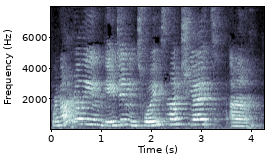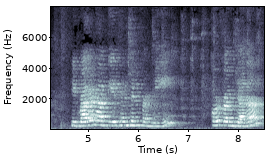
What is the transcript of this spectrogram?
We're not really engaging in toys much yet. Um, he'd rather have the attention from me or from Jenna.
